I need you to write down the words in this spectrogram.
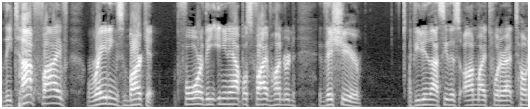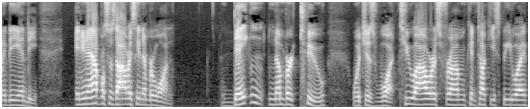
The top five ratings market for the Indianapolis 500 this year. If you did not see this on my Twitter at Tony D Indy, Indianapolis is obviously number one. Dayton number two, which is what two hours from Kentucky Speedway.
